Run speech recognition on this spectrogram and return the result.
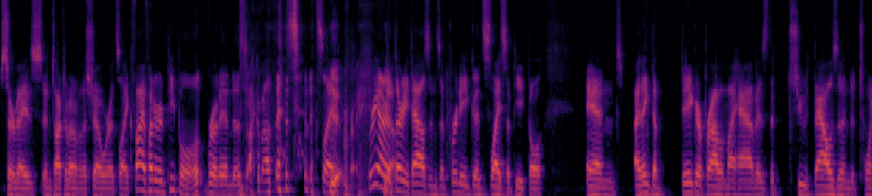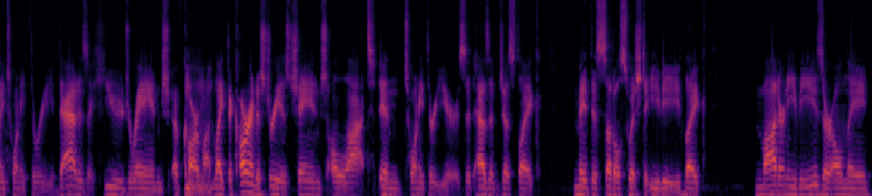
surveys and talked about on the show where it's like 500 people wrote in to talk about this and it's like yeah, right. 330,000 is a pretty good slice of people and I think the bigger problem I have is the 2000 to 2023 that is a huge range of car mm. mod like the car industry has changed a lot in 23 years it hasn't just like made this subtle switch to EV like modern EVs are only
